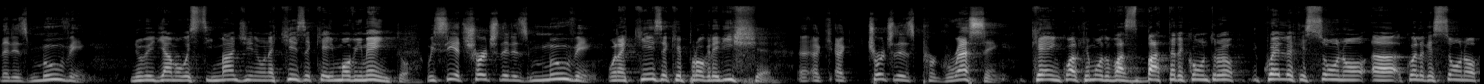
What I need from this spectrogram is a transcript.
that is moving? Noi vediamo questa immagine di una chiesa che è in movimento, We see a church that is moving, una chiesa che progredisce, a, a- a church that is progressing. che in qualche modo va a sbattere contro quelle che sono, eh, quelle che sono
